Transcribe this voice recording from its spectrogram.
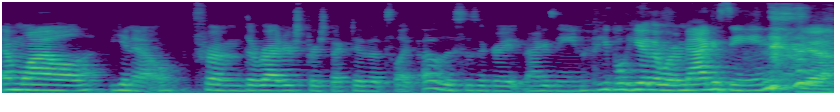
and while you know from the writer's perspective, that's like, oh, this is a great magazine. People hear the word magazine, Yeah,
